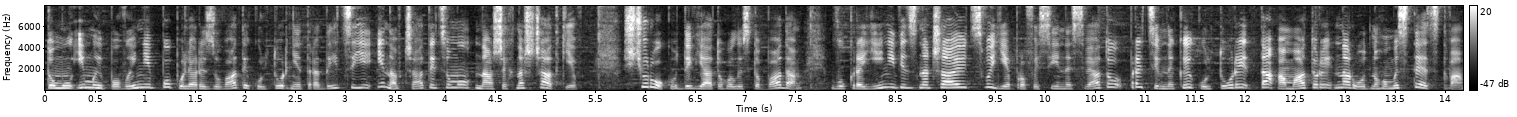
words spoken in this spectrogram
Тому і ми повинні популяризувати культурні традиції і навчати цьому наших нащадків. Щороку, 9 листопада, в Україні відзначають своє професійне свято працівники культури та аматори народного мистецтва.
